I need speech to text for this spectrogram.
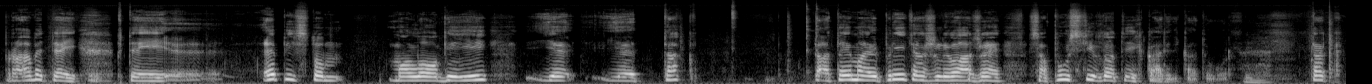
práve tej, v tej e, epistemológii je, je tak tá téma je príťažlivá, že sa pustil do tých karikatúr. Hmm. Tak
